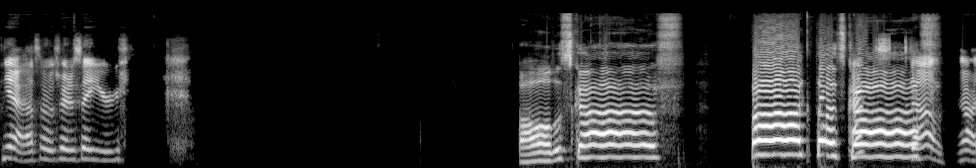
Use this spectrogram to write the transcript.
Yeah, that's what I was trying to say. You're All the scuff! Fuck the scuff! oh.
